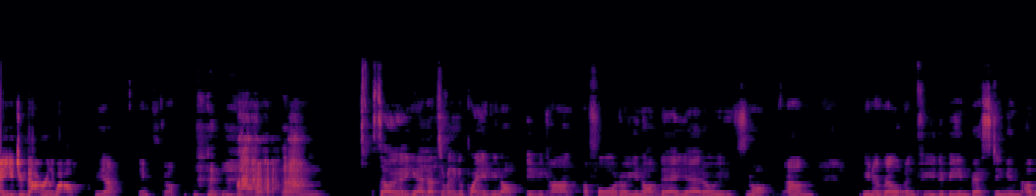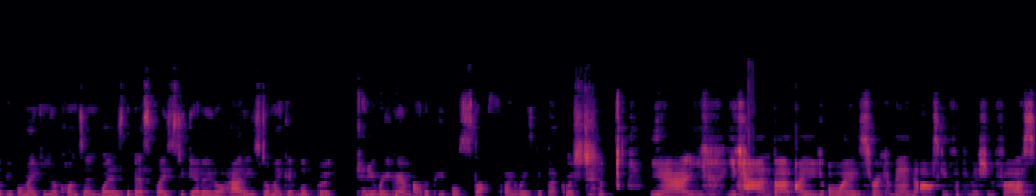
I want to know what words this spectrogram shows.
you do that really well. Yeah. Thanks, girl. um, so yeah, that's a really good point. If you're not, if you can't afford, or you're not there yet, or it's not, um, you know, relevant for you to be investing in other people making your content, where's the best place to get it, or how do you still make it look good? Can you regram other people's stuff? I always get that question. yeah, you, you can, but I always recommend asking for permission first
